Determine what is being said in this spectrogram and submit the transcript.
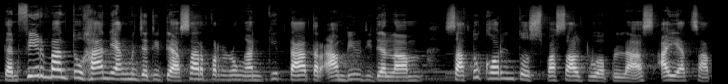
Dan firman Tuhan yang menjadi dasar perenungan kita terambil di dalam 1 Korintus pasal 12 ayat 1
